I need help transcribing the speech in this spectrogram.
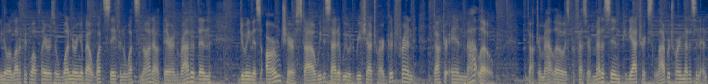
We know a lot of pickleball players are wondering about what's safe and what's not out there, and rather than doing this armchair style, we decided we would reach out to our good friend, Dr. Anne Matlow. Dr. Matlow is professor of medicine, pediatrics, laboratory medicine, and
